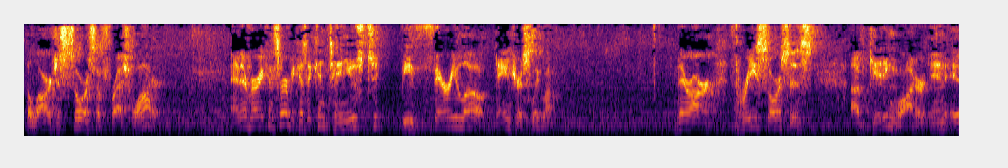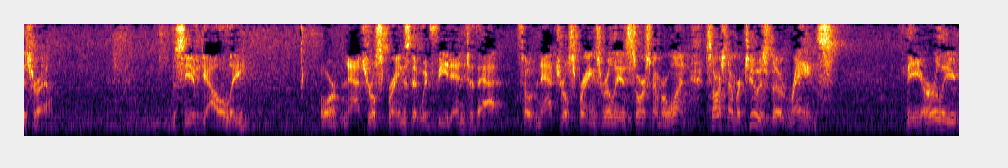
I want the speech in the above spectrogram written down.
The largest source of fresh water. And they're very concerned because it continues to be very low, dangerously low. There are three sources of getting water in Israel. The Sea of Galilee, or natural springs that would feed into that. So natural springs really is source number one. Source number two is the rains. The early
